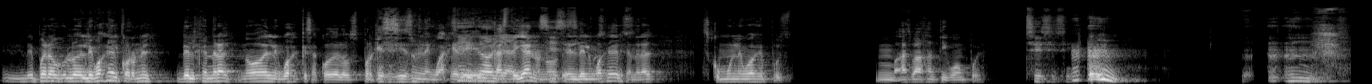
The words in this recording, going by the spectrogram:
De- Pero lo- el lenguaje del coronel, del general, no el lenguaje que sacó de los. Porque ese sí es un lenguaje Sí, del no, ya, castellano, ya, ¿no? sí, sí, el del lenguaje del general. Es como un lenguaje, pues. Más baja antiguón, pues. Sí, sí, sí.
